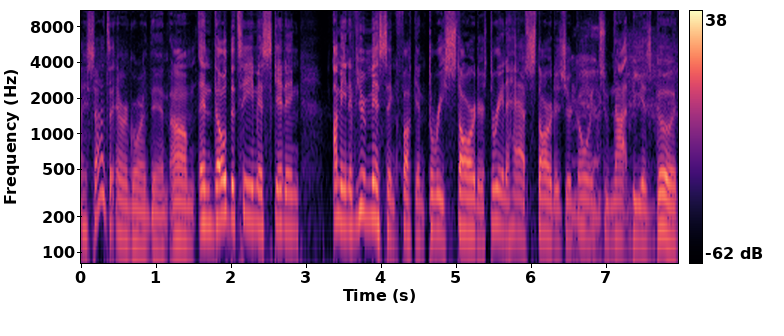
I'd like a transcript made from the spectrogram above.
Hey, shout out to Aaron Gordon then. Um, and though the team is skidding, I mean, if you're missing fucking three starters, three and a half starters, you're going Yeah. to not be as good.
